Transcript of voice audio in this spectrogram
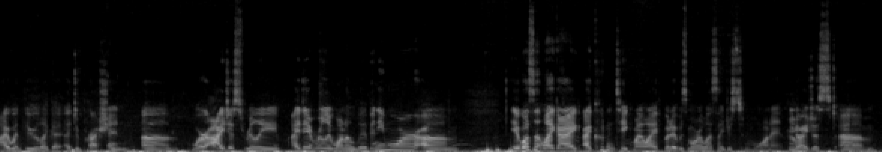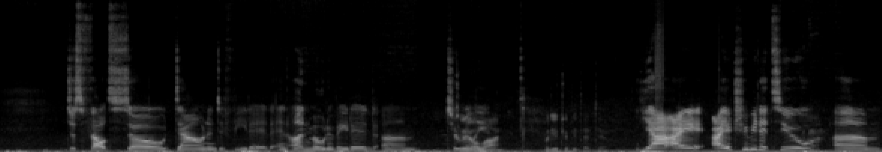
i went through like a, a depression um, where i just really i didn't really want to live anymore um, it wasn't like I, I couldn't take my life but it was more or less i just didn't want it you know i just um, just felt so down and defeated and unmotivated um, to Do you really know why? What do you attribute that to? yeah i i attribute it to um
